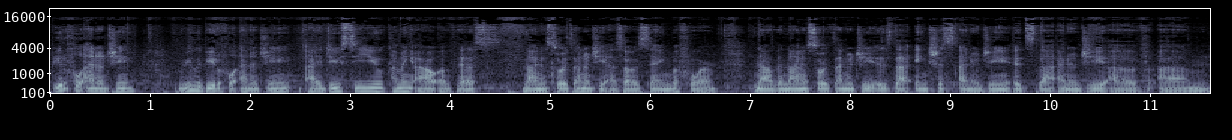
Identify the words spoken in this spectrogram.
Beautiful energy, really beautiful energy. I do see you coming out of this Nine of Swords energy, as I was saying before. Now, the Nine of Swords energy is that anxious energy. It's that energy of um,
